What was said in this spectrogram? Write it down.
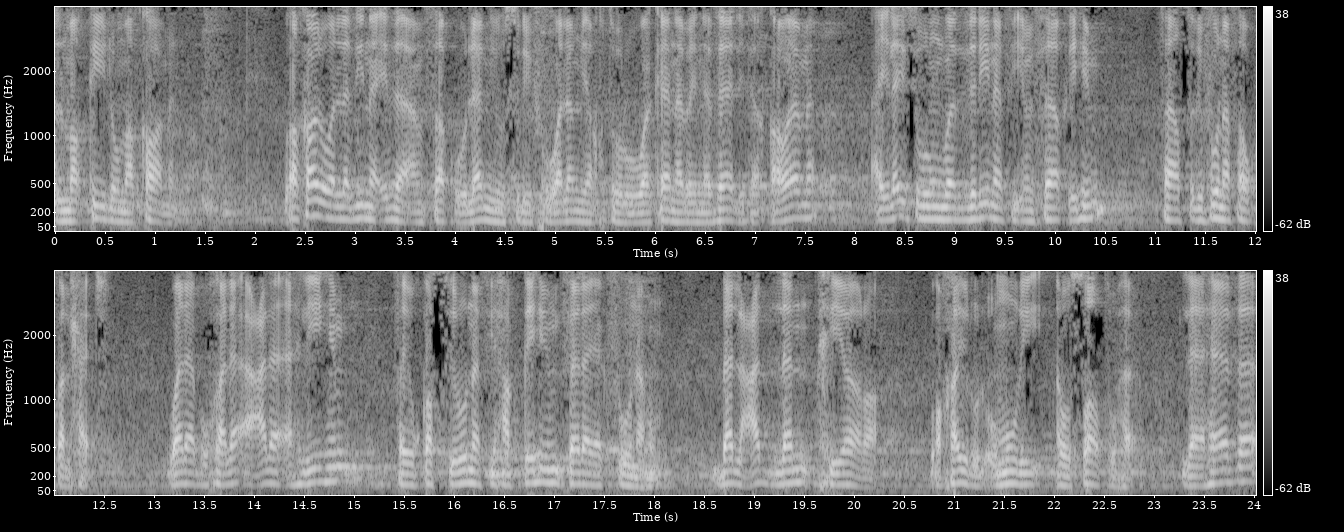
المقيل مقاما. وقالوا والذين إذا أنفقوا لم يسرفوا ولم يقتروا وكان بين ذلك قواما أي ليسوا مبذرين في إنفاقهم فيصرفون فوق الحاج. ولا بخلاء على أهليهم فيقصرون في حقهم فلا يكفونهم. بل عدلا خيارا وخير الأمور أوساطها. لا هذا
